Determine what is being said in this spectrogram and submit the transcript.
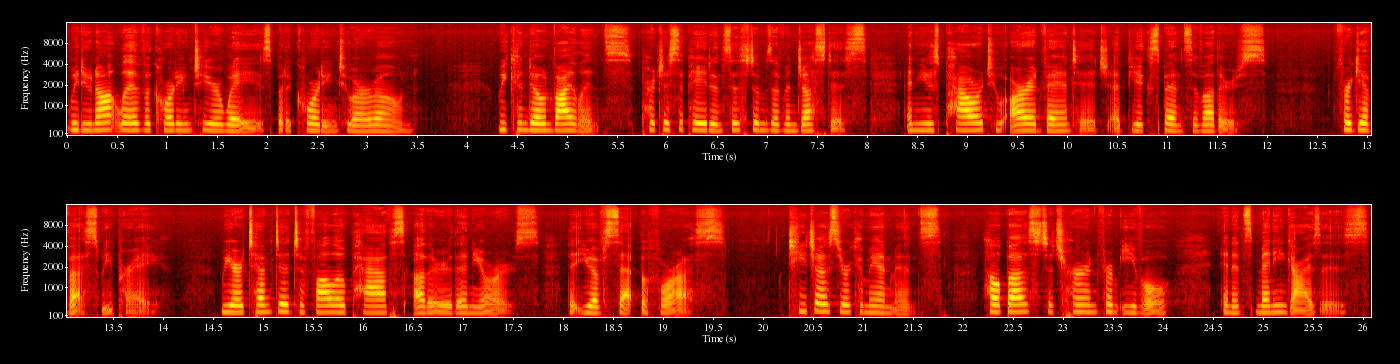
We do not live according to your ways, but according to our own. We condone violence, participate in systems of injustice, and use power to our advantage at the expense of others. Forgive us, we pray. We are tempted to follow paths other than yours that you have set before us. Teach us your commandments. Help us to turn from evil in its many guises.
